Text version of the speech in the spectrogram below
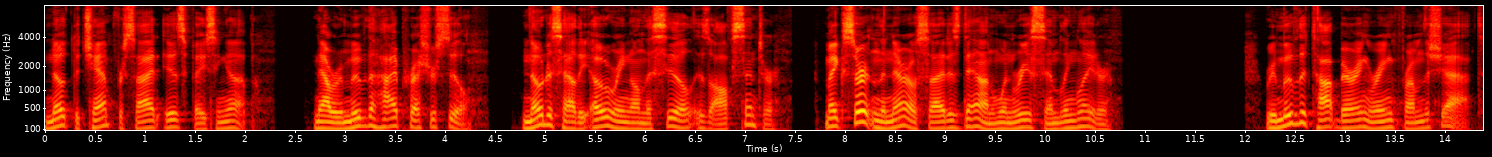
Note the chamfer side is facing up. Now remove the high pressure seal. Notice how the O-ring on the seal is off center. Make certain the narrow side is down when reassembling later. Remove the top bearing ring from the shaft.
